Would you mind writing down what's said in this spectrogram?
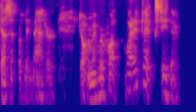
Doesn't really matter. Don't remember what, what I fixed either.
